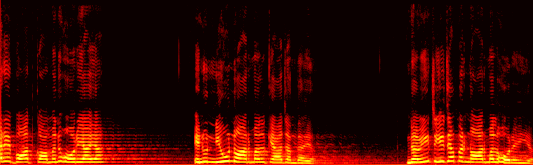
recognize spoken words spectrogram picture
ਅਰੇ ਬਹੁਤ ਕਾਮਨ ਹੋ ਰਿਹਾ ਆ। ਇਹਨੂੰ ਨਿਊ ਨਾਰਮਲ ਕਿਹਾ ਜਾਂਦਾ ਆ। ਨਵੀਂ ਚੀਜ਼ ਆ, ਪਰ ਨਾਰਮਲ ਹੋ ਰਹੀ ਆ।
